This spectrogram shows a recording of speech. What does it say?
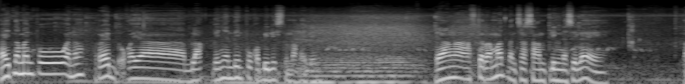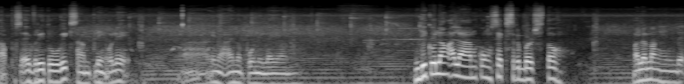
kahit naman po ano, red o kaya black, ganyan din po kabilis lumaki din. Kaya nga after a month nagsasampling na sila eh. Tapos every 2 weeks sampling uli. Ah, inaano po nila 'yon. Hindi ko lang alam kung sex reverse to. Malamang hindi.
